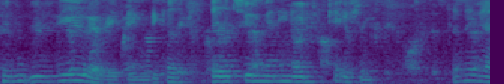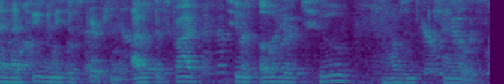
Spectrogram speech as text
couldn't review everything because there were too many notifications. Because maybe I had too many subscriptions. I was subscribed to over 2,000 channels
